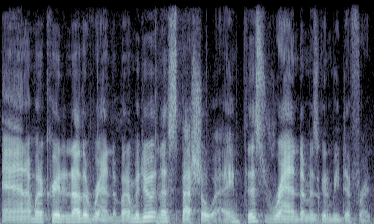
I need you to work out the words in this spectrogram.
and I'm going to create another random, but I'm going to do it in a special way. This random is going to be different.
